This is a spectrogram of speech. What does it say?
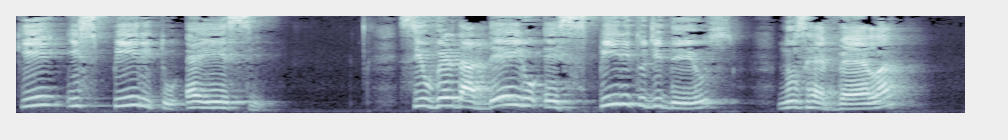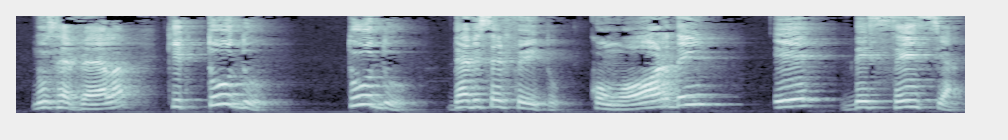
que espírito é esse? Se o verdadeiro Espírito de Deus nos revela, nos revela que tudo, tudo deve ser feito com ordem e decência.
